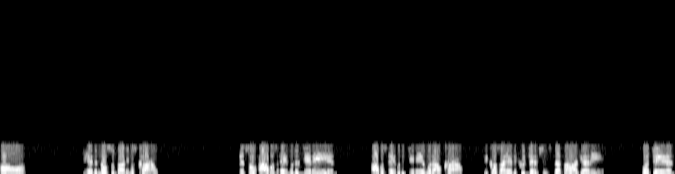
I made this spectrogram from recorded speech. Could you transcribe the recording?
uh, you had to know somebody, was clout. And so I was able to get in. I was able to get in without clout because I had the credentials. That's how I got in. But then,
